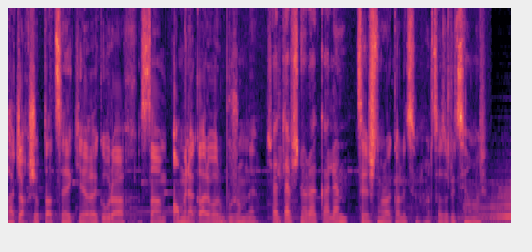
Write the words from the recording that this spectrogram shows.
հաճախ ժպտացեք, եղեք ուրախ, սա ամենակարևոր բուժումն է։ Շատ լավ, շնորհակալ եմ։ Ձեր շնորհակալություն հարցազրույցի համար։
